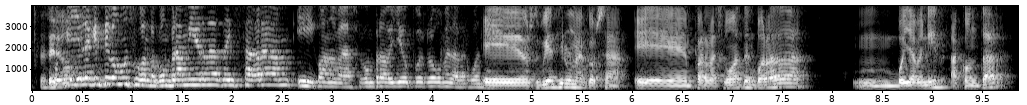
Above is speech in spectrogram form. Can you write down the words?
sí. Pero Porque yo le critico mucho cuando compra mierdas de Instagram y cuando me las he comprado yo, pues luego me da vergüenza. eh, os voy a decir una cosa. Eh, para la segunda temporada voy a venir a contar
